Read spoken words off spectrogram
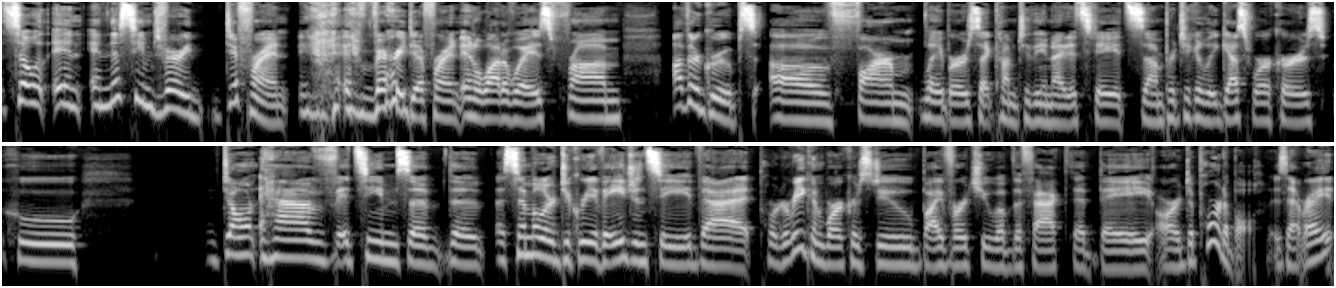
So, and and this seems very different, very different in a lot of ways from other groups of farm laborers that come to the United States, um, particularly guest workers who don't have, it seems, a, the, a similar degree of agency that Puerto Rican workers do by virtue of the fact that they are deportable. Is that right?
